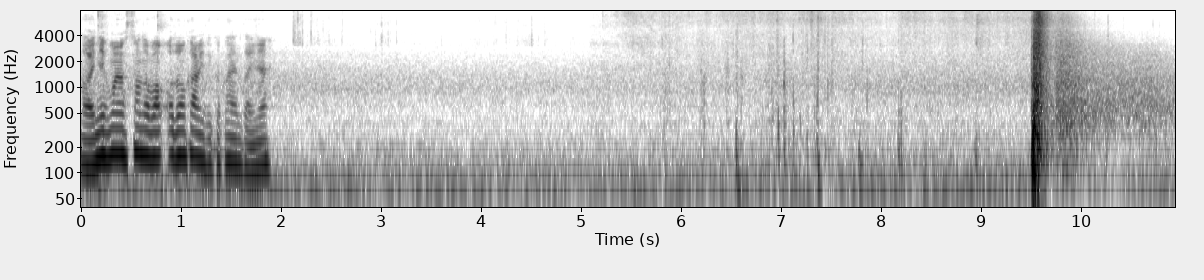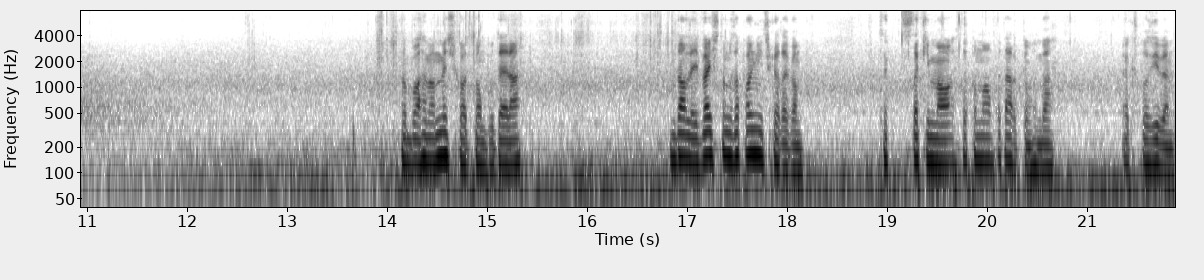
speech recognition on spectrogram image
No i nie w moją stronę odłam- odłamkami, tylko pamiętaj, nie? To była chyba myszka od komputera. Dalej, weź tą zapalniczkę taką. Tak, z, takim mała, z taką małą petardą chyba. Eksplozywem.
